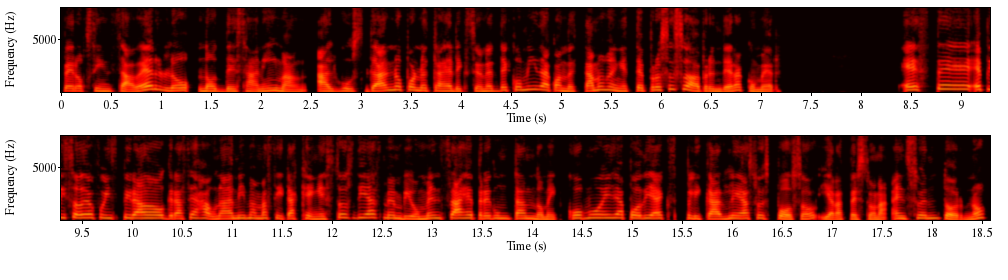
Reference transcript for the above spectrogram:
pero sin saberlo nos desaniman al juzgarnos por nuestras elecciones de comida cuando estamos en este proceso de aprender a comer. Este episodio fue inspirado gracias a una de mis mamacitas que en estos días me envió un mensaje preguntándome cómo ella podía explicarle a su esposo y a las personas en su entorno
